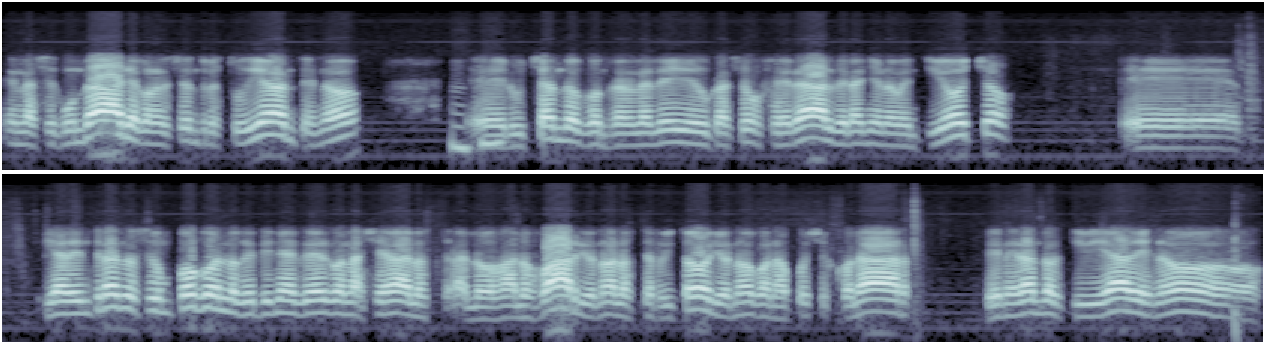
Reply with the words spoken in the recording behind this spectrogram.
en, la secundaria, con el centro de estudiantes, ¿no? Uh -huh. eh, luchando contra la ley de educación federal del año 98 eh, y adentrándose un poco en lo que tenía que ver con la llegada a los, a los, a los barrios, ¿no? A los territorios, ¿no? Con apoyo escolar, generando actividades, ¿no?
